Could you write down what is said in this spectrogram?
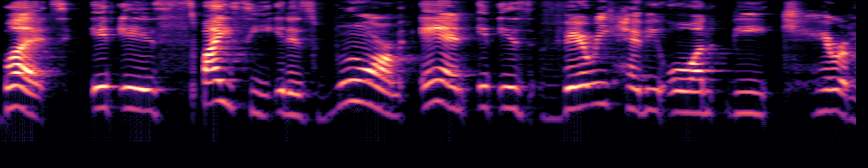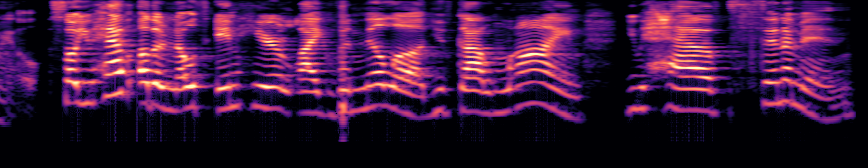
but it is spicy, it is warm, and it is very heavy on the caramel. So you have other notes in here like vanilla, you've got lime, you have cinnamon,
